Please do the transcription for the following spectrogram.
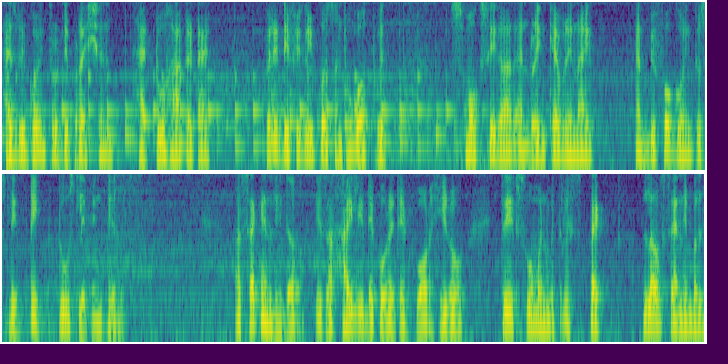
has been going through depression, had two heart attacks, very difficult person to work with, smoke cigar and drink every night, and before going to sleep take two sleeping pills. A second leader is a highly decorated war hero, treats women with respect, loves animal,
